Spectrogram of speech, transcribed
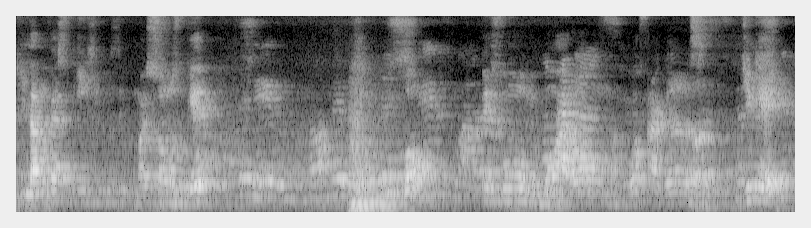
Que está no verso 15, inclusive. Nós somos o quê? cheiro, Um bom perfume, um bom aroma, boa fragrância. De quê?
